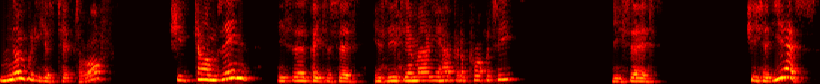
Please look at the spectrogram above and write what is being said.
Nobody has tipped her off. She comes in. He said, Peter says, Is this the amount you have for the property? He said, She said, Yes.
